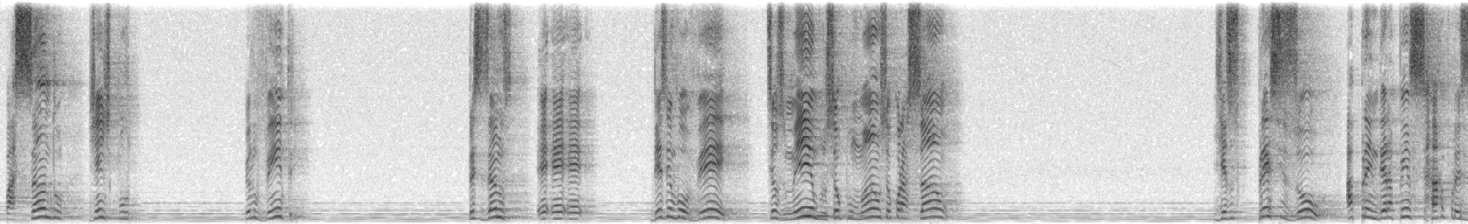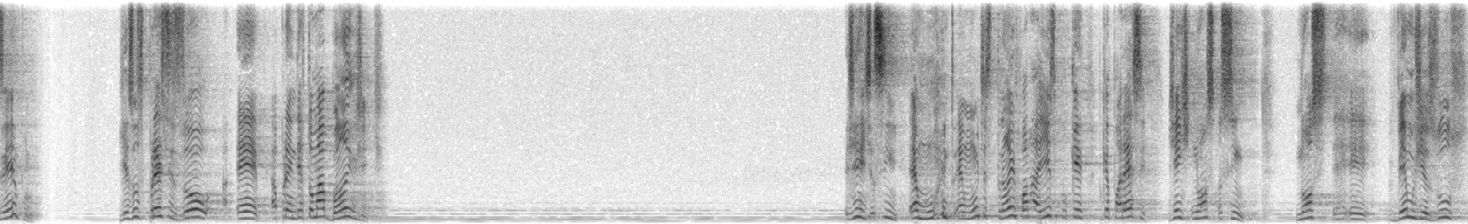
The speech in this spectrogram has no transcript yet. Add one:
passando, gente, por, pelo ventre, precisando é, é, é, desenvolver seus membros, seu pulmão, seu coração. Jesus precisou aprender a pensar, por exemplo. Jesus precisou é, aprender a tomar banho, gente. Gente, assim, é muito, é muito estranho falar isso, porque, porque parece, gente, nós, assim, nós é, é, vemos Jesus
